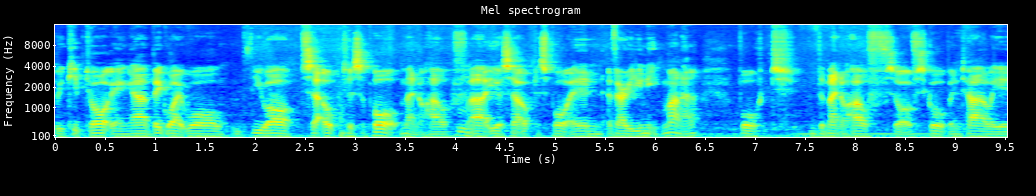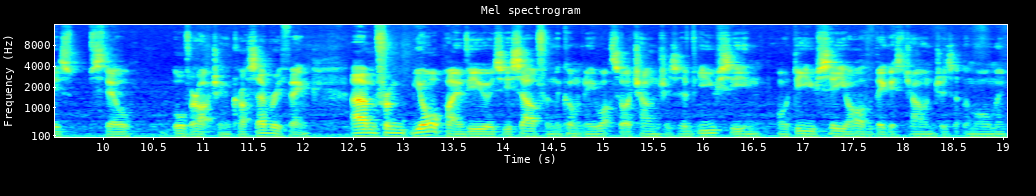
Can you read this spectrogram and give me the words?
we keep talking, uh, Big White Wall, you are set up to support mental health. Mm. Uh, you're set up to support it in a very unique manner, but the mental health sort of scope entirely is still overarching across everything. Um, from your point of view as yourself and the company, what sort of challenges have you seen, or do you see are the biggest challenges at the moment?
